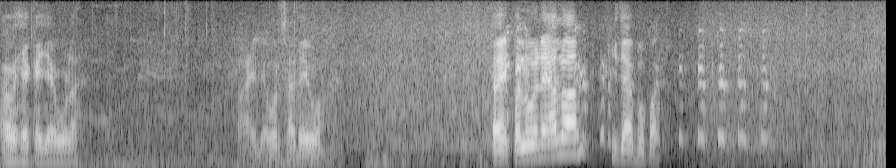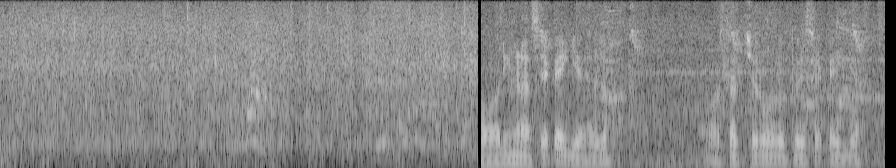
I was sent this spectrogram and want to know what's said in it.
હવે હેકાઈ જાય ઓળા હા એટલે વરસાદ આવ્યો હે પલું ને હાલો આમ ખીજાય બપા રીંગણા શેકાઈ ગયા છે વરસાદ શરૂ હતો તો એ શેકાઈ ગયા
